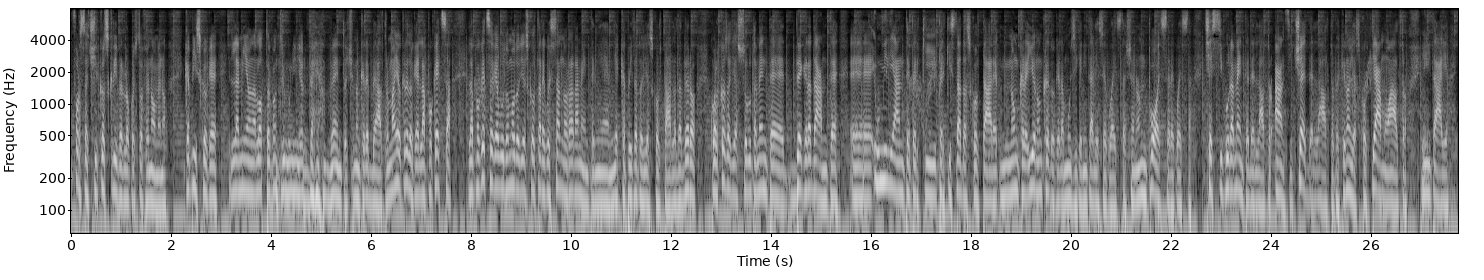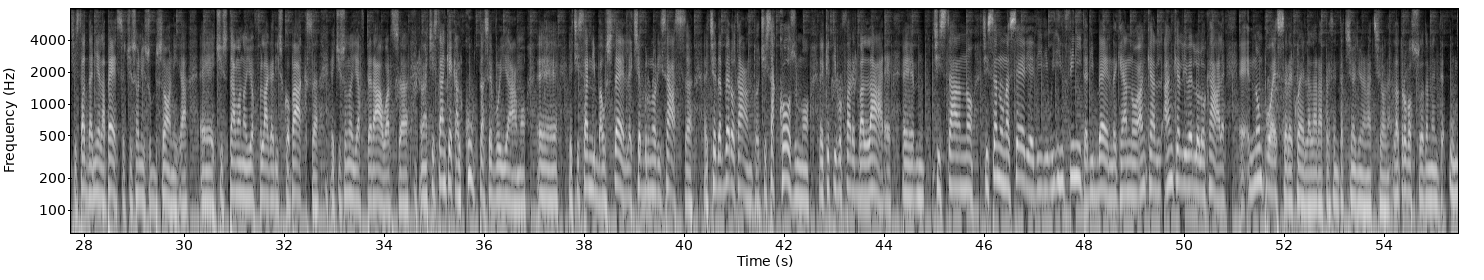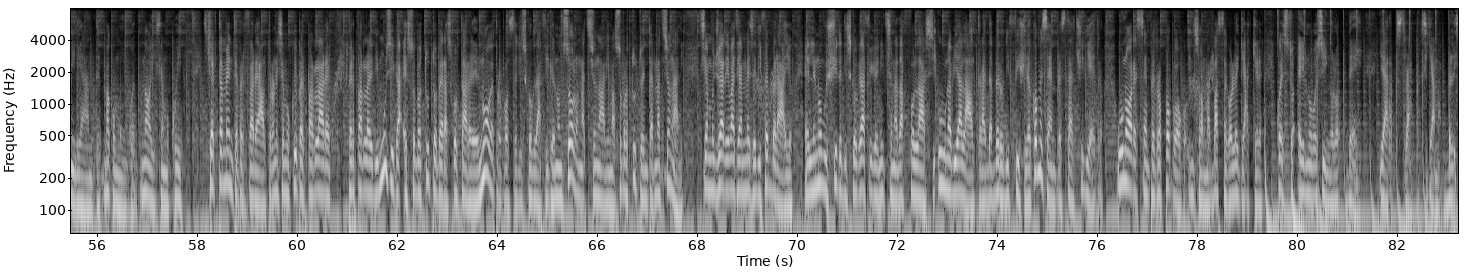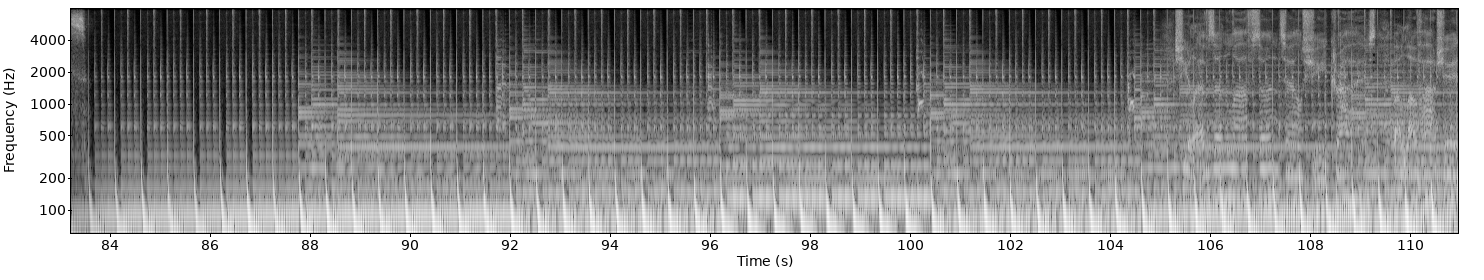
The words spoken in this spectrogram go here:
forse a circoscriverlo questo fenomeno. Capisco che la mia è una lotta contro i mulini al vento, ci mancherebbe altro, ma io credo che la pochezza, la pochezza che ho avuto modo di ascoltare quest'anno raramente mi è, mi è capitato di ascoltarla, davvero qualcosa di assolutamente degradante, eh, umiliante per chi, per chi, sta ad ascoltare. Non cre- io non credo che la musica in Italia sia questa, cioè non può essere questa, c'è sicuramente dell'altro, anzi c'è dell'altro perché noi ascoltiamo altro in Italia, ci sta Daniela Pess, ci sono i Subsonica, eh, ci stavano gli Off Laga di Scopax, e ci sono gli After Hours, eh, ma ci sta anche Calcutta se vogliamo, eh, e ci sta Niba Baustelle, c'è Bruno Risas, eh, c'è davvero tanto, ci sta Cosmo eh, che ti può fare ballare, ehm, ci, stanno, ci stanno una serie di, di, infinita di band che hanno anche, al, anche a livello locale, eh, non può essere quella la rappresentazione di una nazione, la trovo assolutamente umiliante, ma comunque noi siamo qui certamente per fare altro, noi siamo qui per parlare, per parlare di musica e soprattutto per ascoltare le nuove proposte discografiche, non solo nazionali ma soprattutto internazionali. Siamo già arrivati al mese di febbraio e le nuove uscite discografiche iniziano ad affollarsi una via l'altra, è davvero difficile come sempre starci dietro, un'ora è sempre troppo poco, insomma basta con le chiacchiere, questo è il nuovo singolo dei Yarab Strap, si chiama Bliss.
